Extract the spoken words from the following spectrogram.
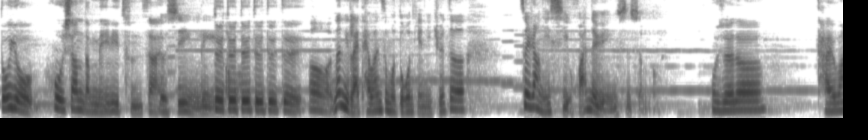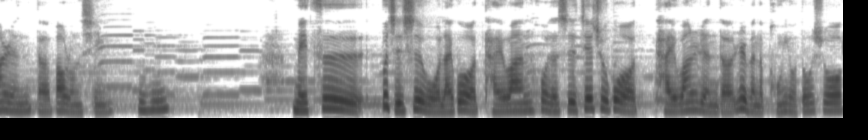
都有互相的魅力存在，有吸引力。对对对对对对。嗯，那你来台湾这么多年，你觉得最让你喜欢的原因是什么？我觉得台湾人的包容心。嗯哼。每次不只是我来过台湾，或者是接触过台湾人的日本的朋友，都说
